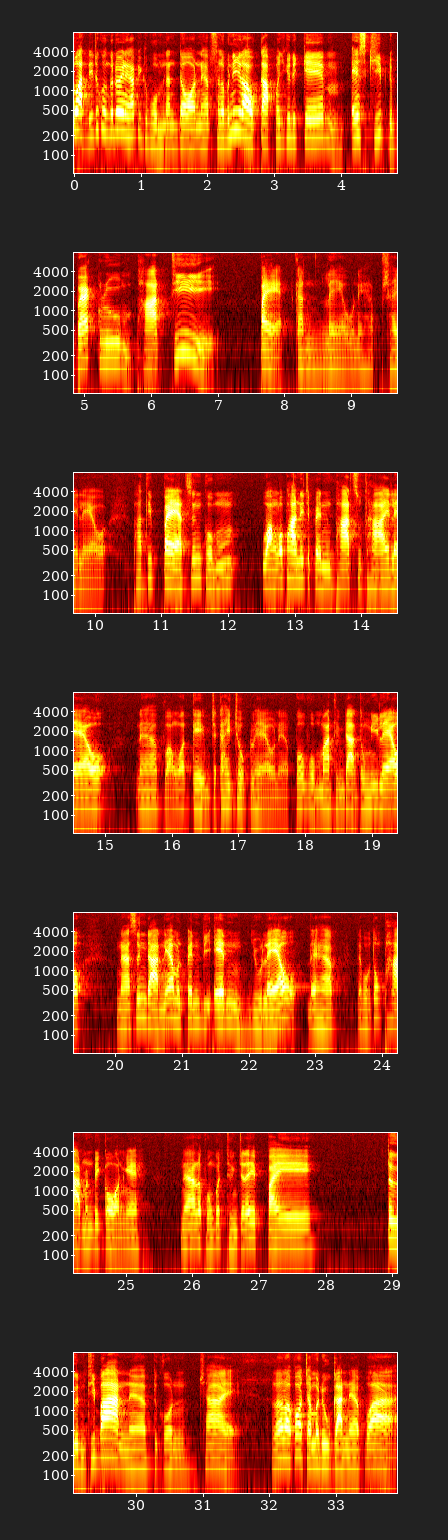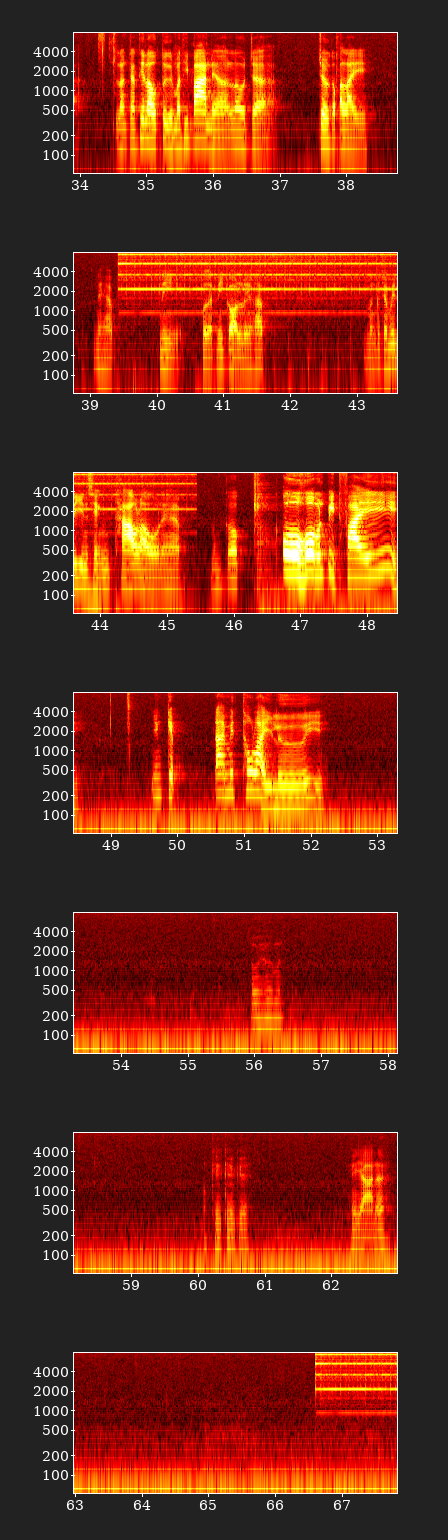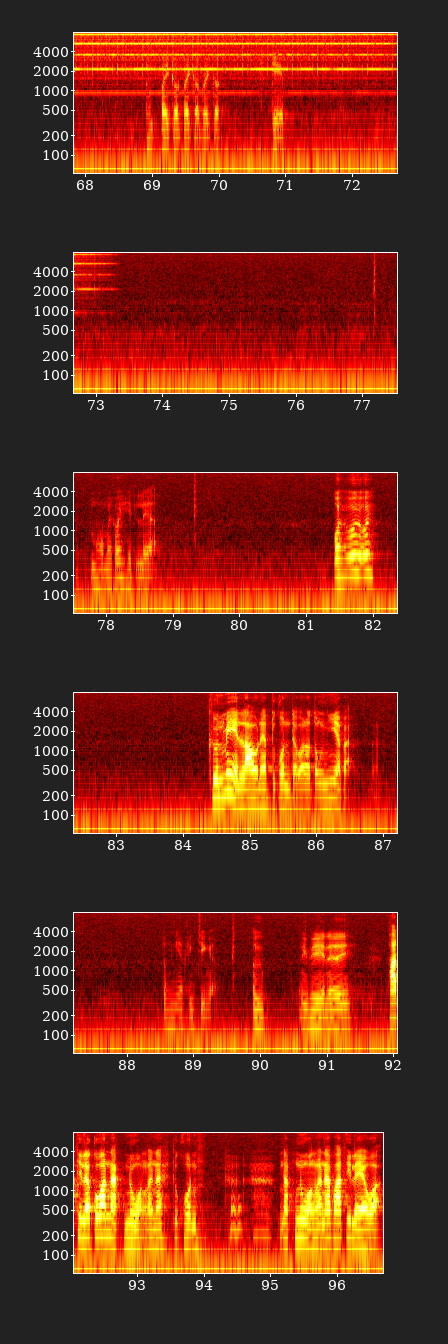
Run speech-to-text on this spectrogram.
สวัสดีทุกคนกันด้วยนะครับอยู่กับผมนันดอนนะครับสำหรับวันนี้เรากลับมาอยู่กันในเกม Escape the Backroom พาร์ทที่ 8 กันแล้วนะครับ ใช่แล้วพาร์ทที่ 8 ซึ่งผมหวังว่าพาร์ทนี้จะเป็นพาร์ทสุดท้ายแล้วนะครับหวังว่าเกมจะใกล้จบแล้วนะครับเพราะผมมาถึงด่านตรงนี้แล้วนะซึ่งด่านเนี้ยมันเป็น the end อยู่แล้วนะครับ แต่ผมต้องผ่านมันไปก่อนไงนะแล้วผมก็ถึงจะได้ไป ตื่นที่บ้านนะครับทุกคนใช่ แล้วเราก็จะมาดูกันนะครับว่า หลังจากที่เราตื่นมาที่บ้านเนี่ย เราจะเจอกับอะไรนะครับ นี่เปิดนี้ก่อนเลยครับ มันก็จะไม่ได้ยินเสียงเท้าเรานะครับ มันก็ โอ้โห มันปิดไฟ ยังเก็บได้ไม่เท่าไหร่เลยเฮ้ยมัน โอเคโอเคอย่านะ ไปกดไปกดไปกดเก็บมองไม่ค่อยเห็นเลยอะโอ้ยโอ้ยโอ้ยคือมันไม่เห็นเรานะครับทุกคนแต่ว่าเราต้องเงียบอะต้องเงียบจริง ๆอะอึ๊บ ไอเพนเลยพาร์ทที่แล้วก็ว่าหนักหน่วงแล้วนะทุกคน หนักหน่วงแล้วนะพาร์ทที่แล้วอะ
